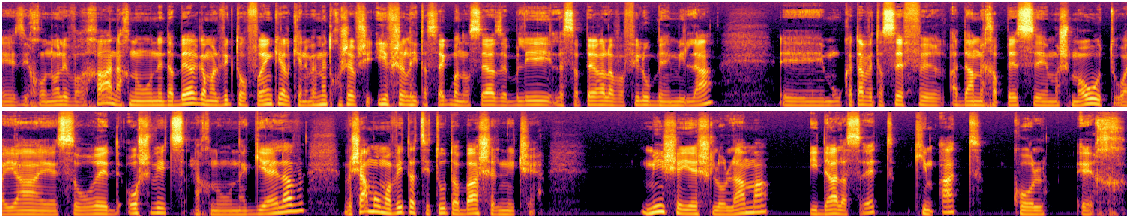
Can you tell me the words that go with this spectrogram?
אה, זיכרונו לברכה. אנחנו נדבר גם על ויקטור פרנקל, כי אני באמת חושב שאי אפשר להתעסק בנושא הזה בלי לספר עליו אפילו במילה. אה, הוא כתב את הספר אדם מחפש משמעות, הוא היה שורד אושוויץ, אנחנו נגיע אליו, ושם הוא מביא את הציטוט הבא של ניטשה. מי שיש לו למה, ידע לשאת כמעט כל איך.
